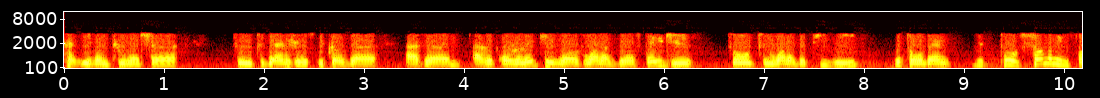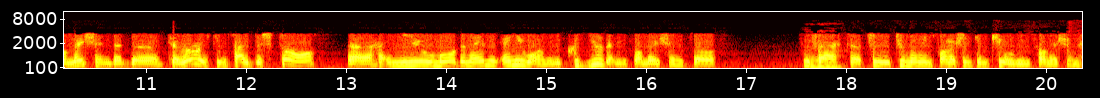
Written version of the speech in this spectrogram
Even too much, uh, too too dangerous. Because uh, as a as a, a relative of one of the stages told to one of the TV, they told them you told so many information that the terrorist inside the store uh, knew more than any, anyone and could use that information. So too yeah. fast, uh, too too many information can kill the information.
